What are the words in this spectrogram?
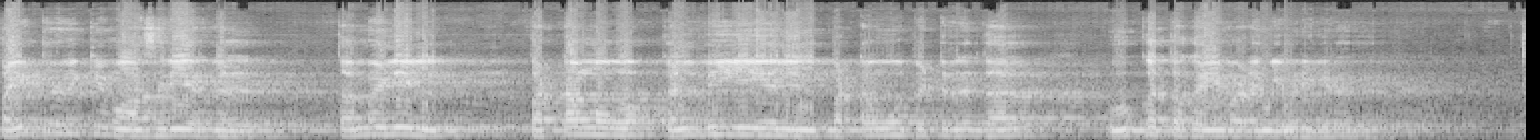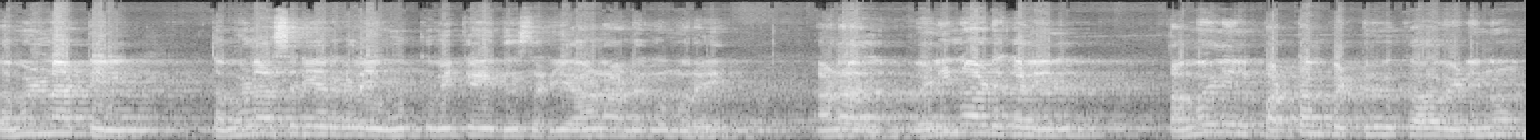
பயிற்றுவிக்கும் ஆசிரியர்கள் தமிழில் பட்டமோ கல்வியியலில் பட்டமோ பெற்றிருந்தால் ஊக்கத்தொகை வழங்கி வருகிறது. தமிழ்நாட்டில் தமிழாசிரியர்களை ஊக்குவிக்க இது சரியான அணுகுமுறை. ஆனால் வெளிநாடுகளில் தமிழில் பட்டம் பெற்றிருக்காவிடனும்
